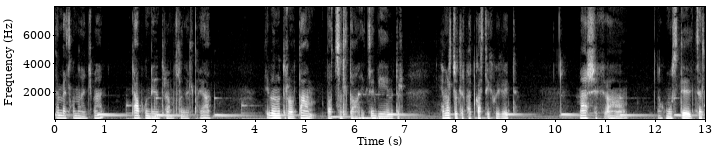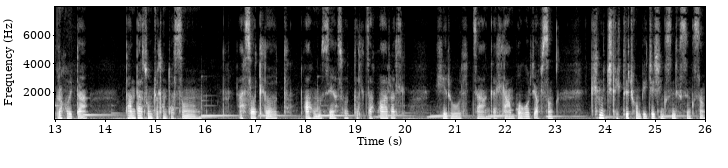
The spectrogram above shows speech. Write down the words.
Сайн байцгаана уу маань. Та бүхэнд өнөөдөр амглан ялтгая. Тэр өнөөдөр удаан бодсон л доо. Эзэн би өнөөдөр ямар зүйлээр подкаст хийх вэ гээд маш их хүмүүстэй залбирах үед дандаа сүмж болгонд болсон асуудлууд, тухайн хүмүүсийн асуудал, завхаарал, хэрүүл, за ингээл лам бөгөр явсан гэх мэт итгэж хүн бийж шингэсэн гэсэн гэсэн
